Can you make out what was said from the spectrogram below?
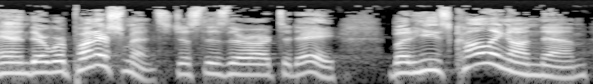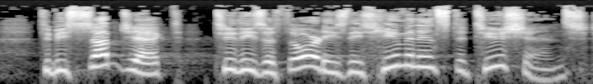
And there were punishments, just as there are today. But he's calling on them to be subject to these authorities, these human institutions,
